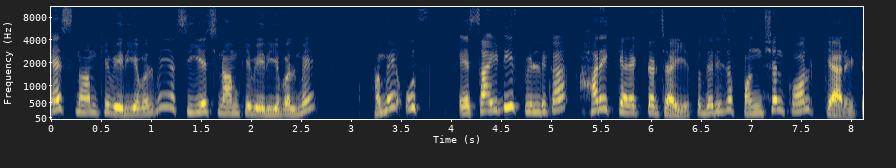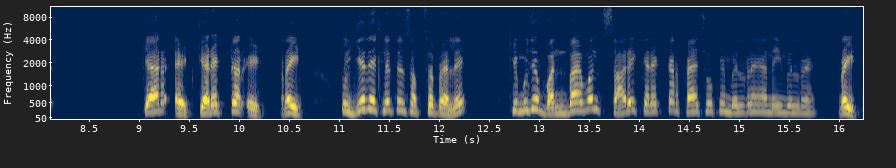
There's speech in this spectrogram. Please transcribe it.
एस नाम के वेरिएबल में या सी एच नाम के वेरिएबल में हमें उस एस आई डी फ़ील्ड का हर एक कैरेक्टर चाहिए। So there is a function call caret char at character at right तो ये देख लेते हैं सबसे पहले कि मुझे वन बाय वन सारे कैरेक्टर फैच होके मिल रहे हैं या नहीं मिल रहे हैं राइट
